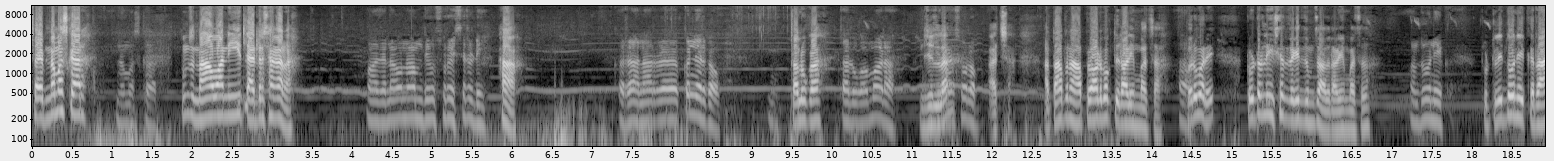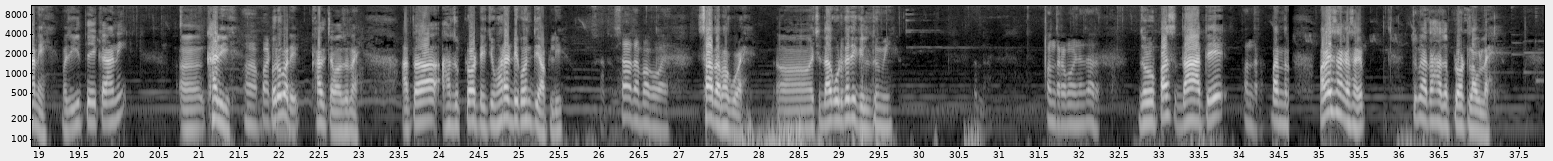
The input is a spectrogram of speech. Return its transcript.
साहेब नमस्कार. नमस्कार. तुमचं नाव आणि इथलं ॲड्रेस सांगा ना. माझं नाव नामदेव सुरेश रेड्डी हां. राहणार कन्नरगाव तालुका? तालुका माडा जिल्हा? सोलापूर. अच्छा. आता आपण हा प्लॉट बघतो डाळिंबाचा. हा. बरोबर आहे? टोटली क्षेत्र किती तुमचं आता डाळिंबाचं? दोन एक टोटली दोन एकर रान आहे. म्हणजे इथं एक आणि अं, खाली. हा पाटील. बरोबर आहे? खालच्या बाजूला आहे. आता हा जो प्लॉट याची व्हरायटी कोणती आहे आपली? साधा भगवा आहे साधा भागवा आहे अं, याची लागवड कधी केली तुम्ही? पंधरा महिने झालं. जवळपास दहा ते पंधरा. पंधरा. मला हे सांगा साहेब तुम्ही आता हा जो प्लॉट लावलाय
